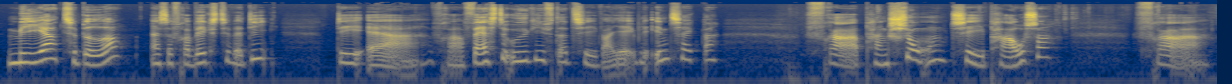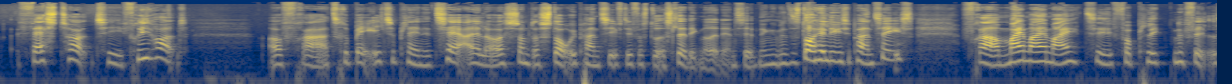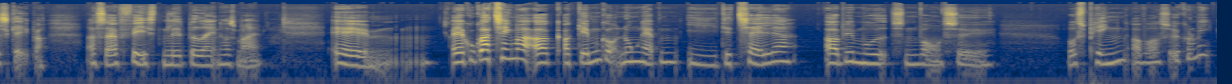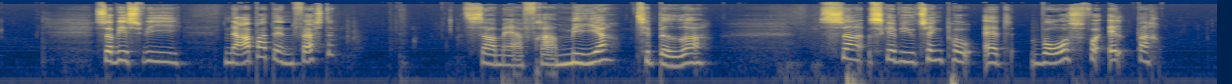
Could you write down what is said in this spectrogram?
mere til bedre, altså fra vækst til værdi. Det er fra faste udgifter til variable indtægter, fra pension til pauser, fra fasthold til friholdt, og fra tribal til planetær, eller også som der står i parentes, det forstod jeg slet ikke noget af den sætning, men der står heldigvis i parentes, fra mig, mig, mig til forpligtende fællesskaber og så er festen lidt bedre ind hos mig. Øhm, og jeg kunne godt tænke mig at, at gennemgå nogle af dem i detaljer op imod sådan vores, øh, vores penge og vores økonomi. Så hvis vi napper den første, som er fra mere til bedre, så skal vi jo tænke på, at vores forældre,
